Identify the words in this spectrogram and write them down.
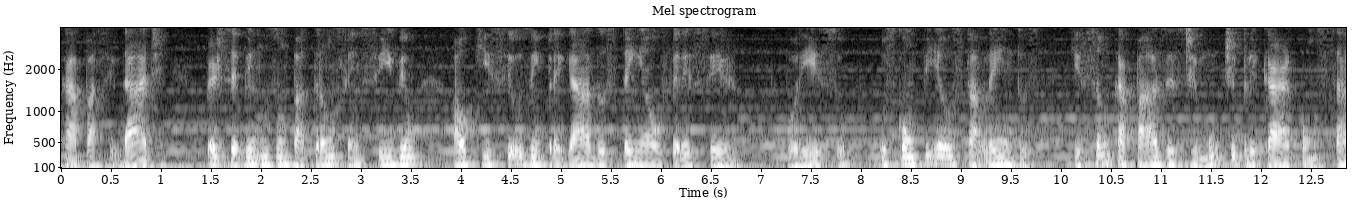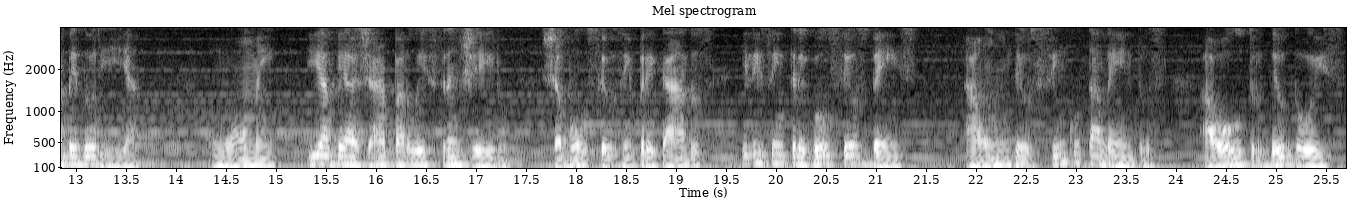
capacidade, percebemos um patrão sensível ao que seus empregados têm a oferecer. Por isso, os confia os talentos que são capazes de multiplicar com sabedoria. Um homem ia viajar para o estrangeiro, chamou seus empregados e lhes entregou seus bens. A um deu cinco talentos, a outro deu dois,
